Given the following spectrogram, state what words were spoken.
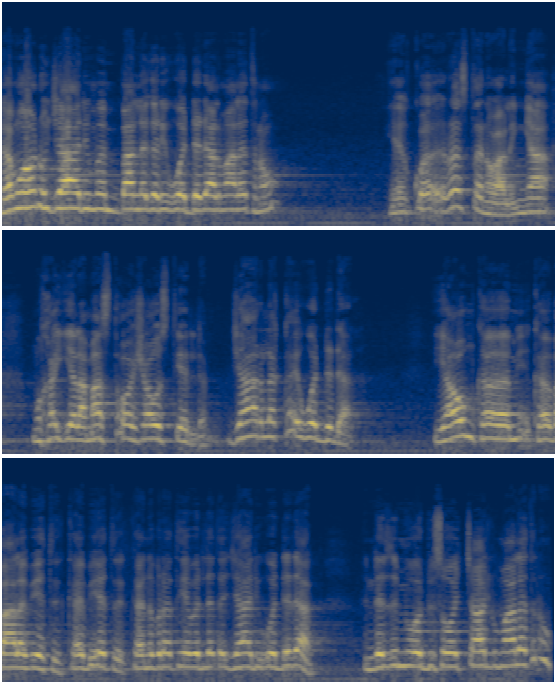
ለመሆኑ ጃሃድ የሚባል ነገር ይወደዳል ማለት ነው? ረስተነዋል እኛ ሙኸየላ ማስታወሻ ውስጥ የለም። ጃሃድ ለካ ይወደዳል። ያውም ከባለቤትህ ከቤትህ ከንብረት የበለጠ ጅሃድ ይወደዳል። እንደዚህ የሚወዱ ሰዎች አሉ ማለት ነው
